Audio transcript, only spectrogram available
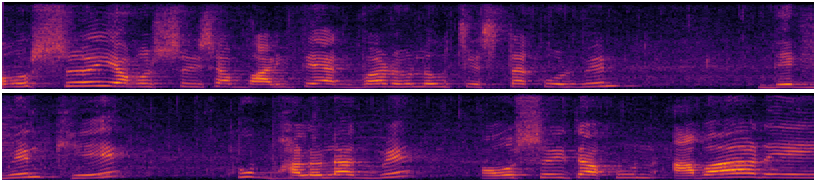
অবশ্যই অবশ্যই সব বাড়িতে একবার হলেও চেষ্টা করবেন। দেখবেন, খেয়ে খুব ভালো লাগবে। অবশ্যই তখন আবার এই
